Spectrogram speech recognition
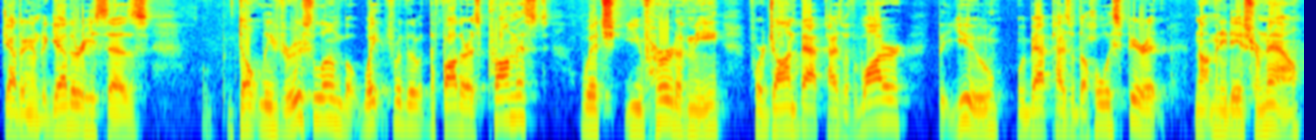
gathering them together, he says, Don't leave Jerusalem, but wait for the, the Father has promised, which you've heard of me. For John baptized with water, but you will be baptized with the Holy Spirit not many days from now.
